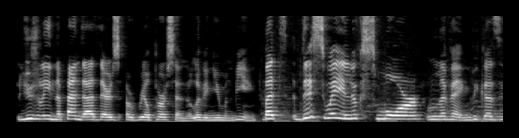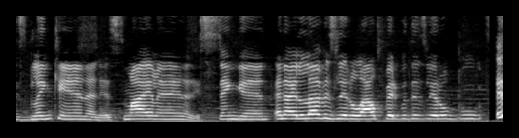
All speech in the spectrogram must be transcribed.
usually in a panda there's a real person, a living human being. But this way it looks more living because he's blinking and he's smiling and he's singing. And I love his little outfit with his little boots. It's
